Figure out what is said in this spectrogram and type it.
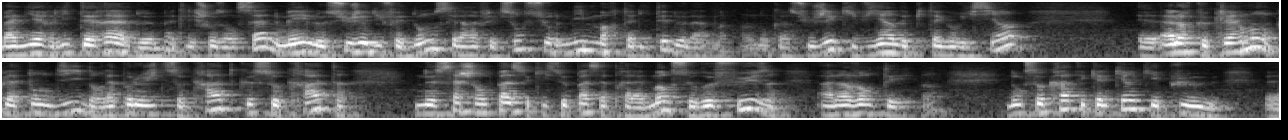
manière littéraire de mettre les choses en scène, mais le sujet du Phédon, c'est la réflexion sur l'immortalité de l'âme. Donc un sujet qui vient des pythagoriciens, alors que clairement, Platon dit dans l'Apologie de Socrate que Socrate, ne sachant pas ce qui se passe après la mort, se refuse à l'inventer. Donc Socrate est quelqu'un qui est plus, euh,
